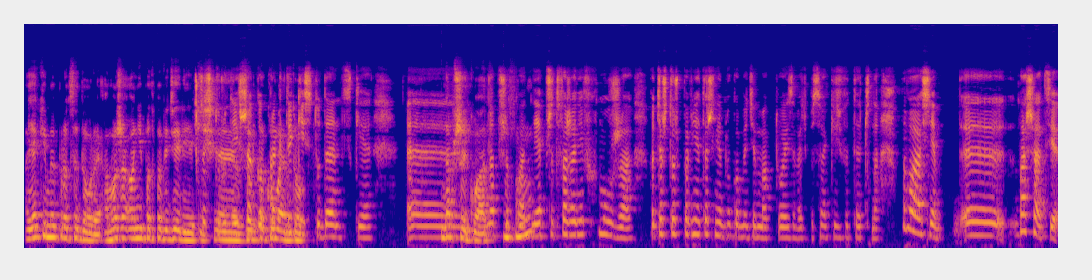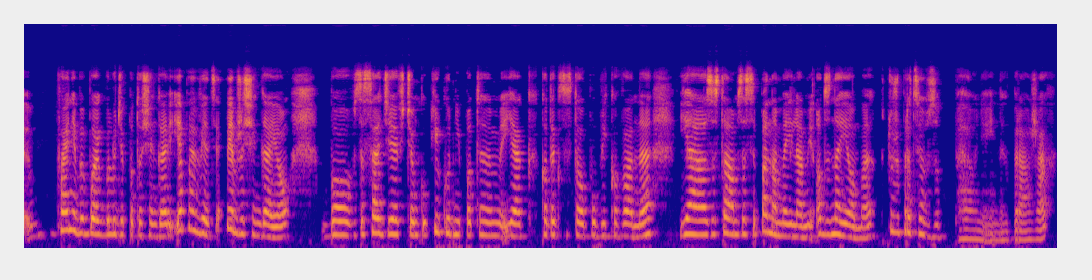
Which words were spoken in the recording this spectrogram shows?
a jakie my procedury? A może oni podpowiedzieli jakieś Coś e, trudniejszego, praktyki studenckie. E, na przykład. Na przykład, mhm. nie? Przetwarzanie w chmurze. Chociaż to już pewnie też niedługo będziemy aktualizować, bo są jakieś wytyczne. No właśnie, e, masz rację. Fajnie by było, jakby ludzie po to sięgali. Ja powiem więcej, ja wiem, że sięgają, bo w zasadzie w ciągu kilku dni po tym, jak kodeks został opublikowany, ja zostałam zasypana mailami od znajomych, którzy pracują w zupełnie innych branżach,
